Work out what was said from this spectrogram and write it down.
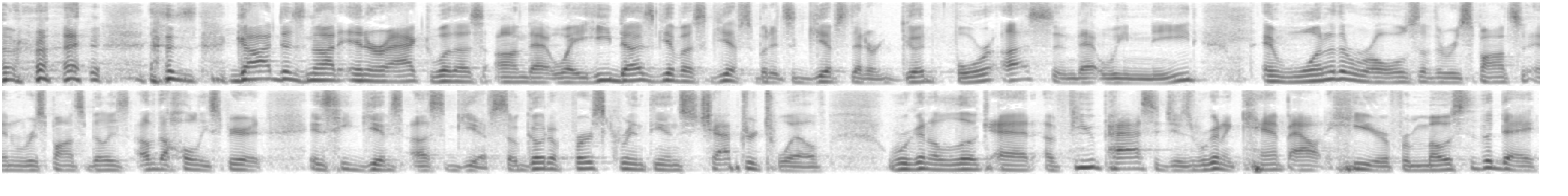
God does not interact with us on that way. He does give us gifts, but it's gifts that are good for us and that we need. And one of the roles of the response and responsibilities of the Holy Spirit is He gives us gifts. So go to 1 Corinthians chapter 12. We're going to look at a few passages. We're going to camp out here for most of the day.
